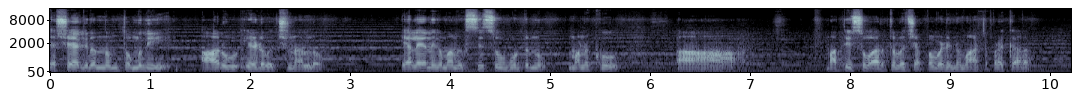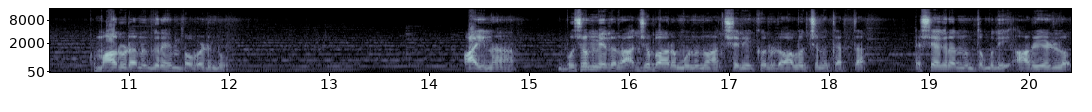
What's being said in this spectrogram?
యశయ గ్రంథం తొమ్మిది ఆరు ఏడు వచనాల్లో ఎలాగనగా మనకు శిశువు పుట్టును మనకు మతీసు వార్తలో చెప్పబడిన మాట ప్రకారం కుమారుడు అనుగ్రహింపబడును. ఆయన భుజం మీద రాజ్యభారమును ఆశ్చర్యకరుడు ఆలోచనకర్త. యశయ గ్రంథం తొమ్మిది ఆరు ఏడులో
